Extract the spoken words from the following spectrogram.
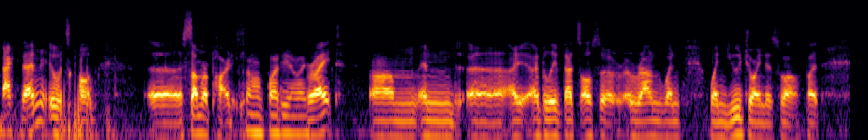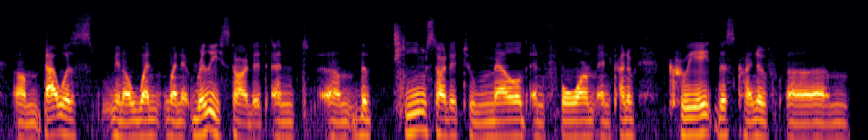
Back then, it was called uh, Summer Party. Summer Party, right? Right. Um, and uh, I, I, believe that's also around when, when you joined as well. But um, that was, you know, when, when it really started, and um, the team started to meld and form and kind of create this kind of um,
